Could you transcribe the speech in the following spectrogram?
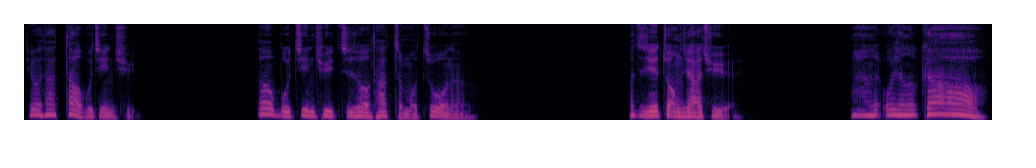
结果他倒不进去，倒不进去之后，他怎么做呢？他直接撞下去，欸，我想说，靠，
